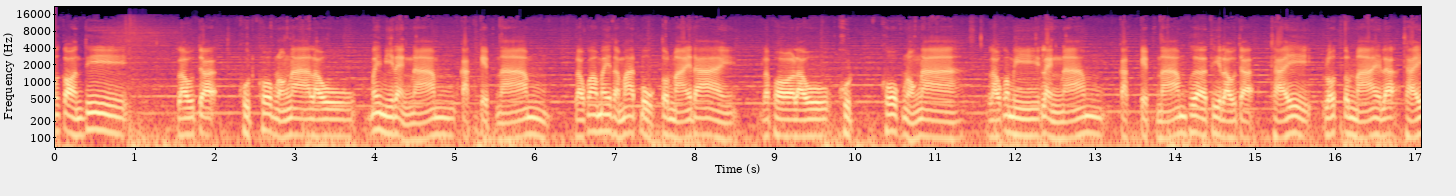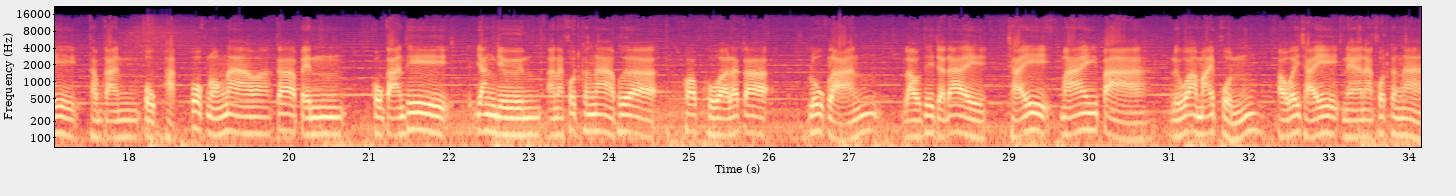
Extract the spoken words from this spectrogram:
มื่อก่อนที่เราจะขุดโคกหนองนาเราไม่มีแหล่งน้ำกักเก็บน้ำเราก็ไม่สามารถปลูกต้นไม้ได้ แล้วพอเราขุดโคกหนองนา เราก็มีแหล่งน้ำกักเก็บน้ำเพื่อที่เราจะใช้ลดต้นไม้และใช้ทำการปลูกผักโคกหนองนาก็เป็นโครงการที่ยั่งยืนอนาคตข้างหน้าเพื่อครอบครัวและก็ลูกหลานเราที่จะได้ ใช้ไม้ป่าหรือว่าไม้ผลเอาไว้ใช้ในอนาคตข้างหน้า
